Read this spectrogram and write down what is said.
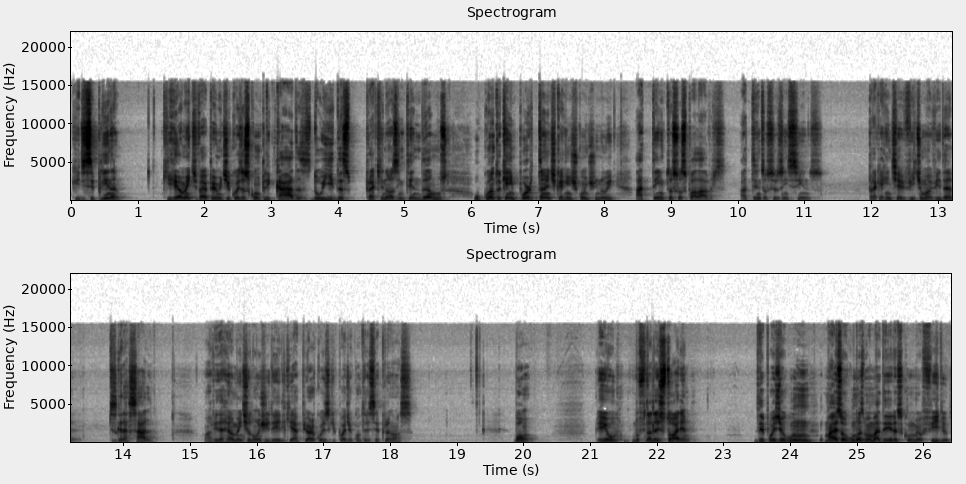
que disciplina, que realmente vai permitir coisas complicadas, doídas, para que nós entendamos o quanto que é importante que a gente continue atento às suas palavras, atento aos seus ensinos, para que a gente evite uma vida desgraçada, uma vida realmente longe dele, que é a pior coisa que pode acontecer para nós. Bom, eu, no final da história, depois de algum, mais algumas mamadeiras com meu filho,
